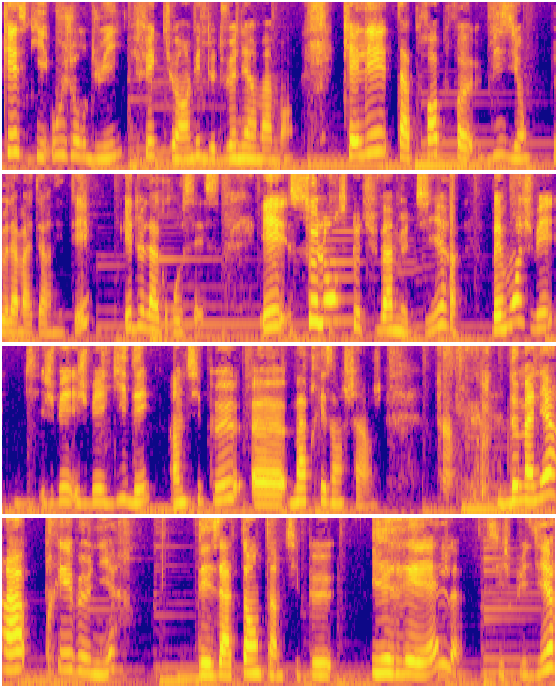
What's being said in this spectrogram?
Qu'est-ce qui aujourd'hui fait que tu as envie de devenir maman? Quelle est ta propre vision de la maternité et de la grossesse? Et selon ce que tu vas me dire, ben moi je vais, je vais, je vais guider un petit peu euh, ma prise en charge de manière à prévenir des attentes un petit peu irréelles, si je puis dire,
